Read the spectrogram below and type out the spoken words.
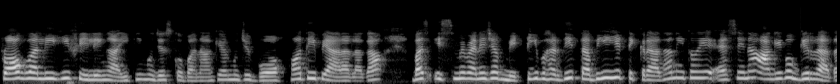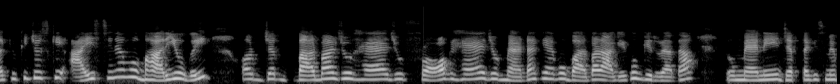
फ्रॉग वाली ही फीलिंग आई थी मुझे इसको बना के, और मुझे बहुत ही प्यारा लगा। बस इसमें मैंने जब मिट्टी भर दी, तभी ये टिक रहा था, नहीं तो ये ऐसे ना आगे को गिर रहा था, क्योंकि जो इसकी आइस थी ना, वो भारी हो गई, और जब बार बार जो है, जो फ्रॉग है, जो मैडक है, वो बार बार बार आगे को गिर रहा था तो मैंने जब तक इसमें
